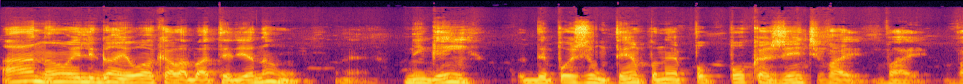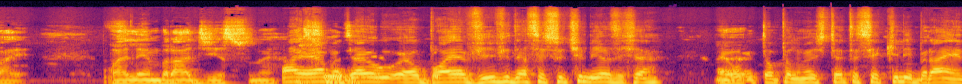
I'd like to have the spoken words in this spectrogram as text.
Ah, não, ele ganhou aquela bateria. Não. É, ninguém, depois de um tempo, né? Pouca gente vai, vai, vai, vai lembrar disso, né? Ah, é, mas é o, é o Boia vive dessas sutilezas, né? É. Então, pelo menos, tenta se equilibrar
